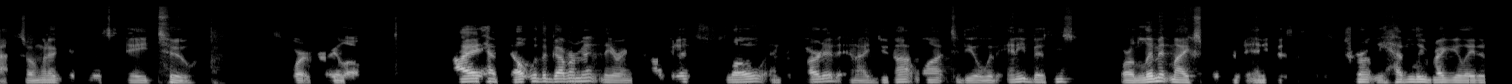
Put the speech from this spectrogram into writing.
ass. So I'm going to give this a two. Score very low. I have dealt with the government. They are incompetent, slow, and retarded, and I do not want to deal with any business or limit my exposure to any business that is currently heavily regulated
